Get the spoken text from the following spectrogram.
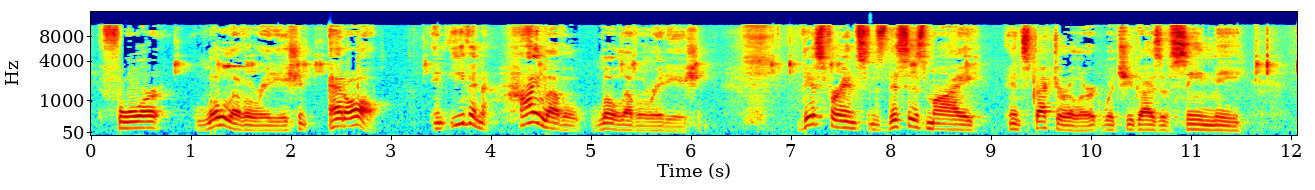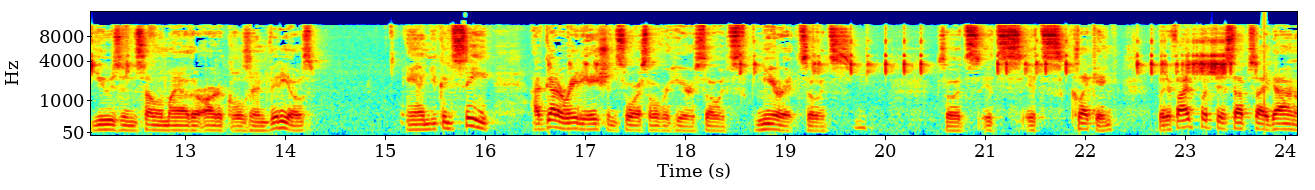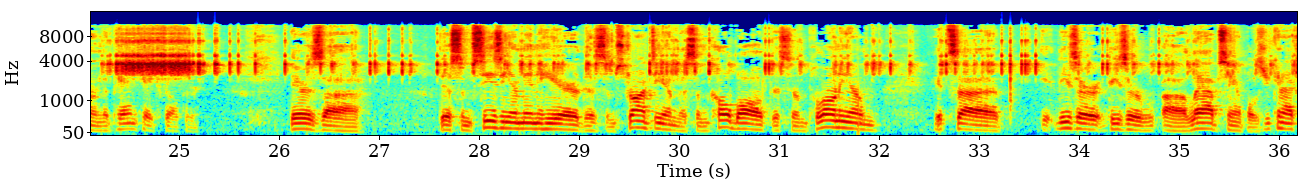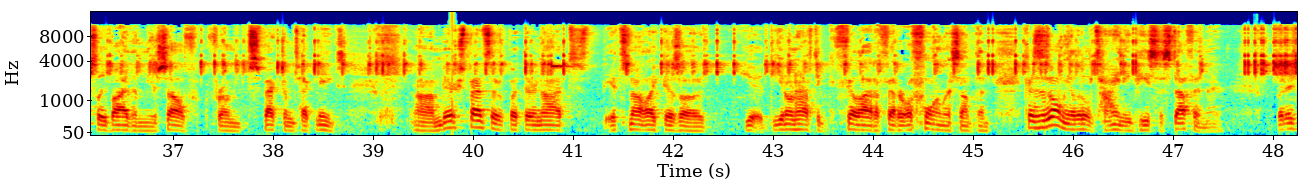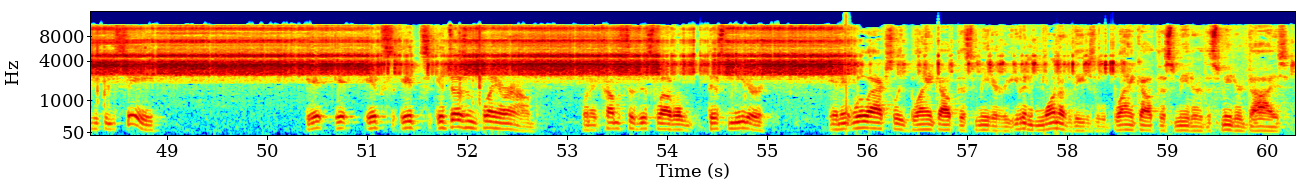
for low level radiation at all, and even high level, low level radiation. This, for instance, this is my inspector alert, which you guys have seen me use in some of my other articles and videos. And you can see I've got a radiation source over here, so it's near it, so it's so it's it's it's clicking. But if I put this upside down on the pancake filter, there's uh, there's some cesium in here, there's some strontium, there's some cobalt, there's some polonium. It's uh, these are these are uh, lab samples. You can actually buy them yourself from Spectrum Techniques. Um, they're expensive, but they're not. It's not like there's a You, you don't have to fill out a federal form or something because there's only a little tiny piece of stuff in there. But as you can see, it, it, it's, it's, it doesn't play around. When it comes to this level, this meter, and it will actually blank out this meter. Even one of these will blank out this meter. This meter dies.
